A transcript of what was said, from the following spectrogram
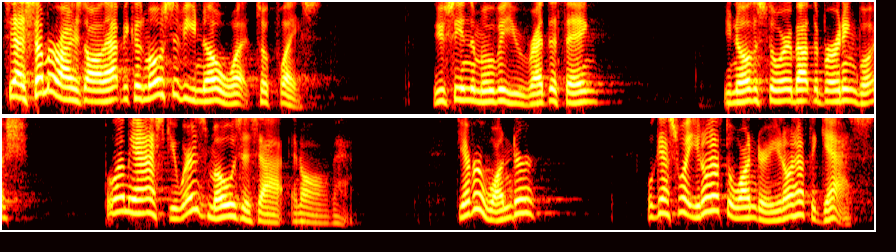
See, I summarized all that because most of you know what took place. You've seen the movie, you read the thing, you know the story about the burning bush. But let me ask you, where's Moses at in all of that? Do you ever wonder? Well, guess what? You don't have to wonder, you don't have to guess.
